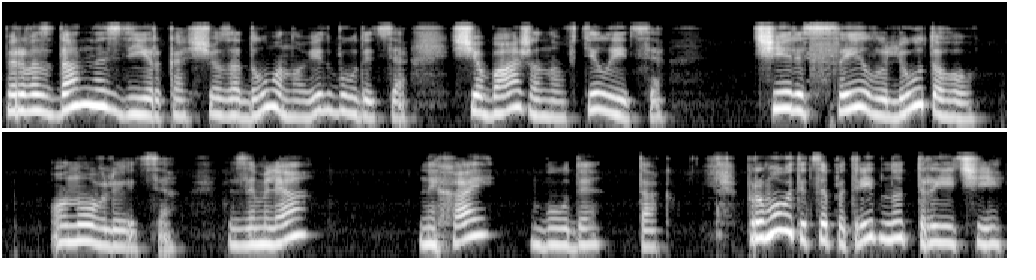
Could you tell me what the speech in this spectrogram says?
Первозданна зірка, що задумано, відбудеться, що бажано втілиться. Через силу лютого оновлюється. Земля нехай буде так. Промовити це потрібно тричі,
